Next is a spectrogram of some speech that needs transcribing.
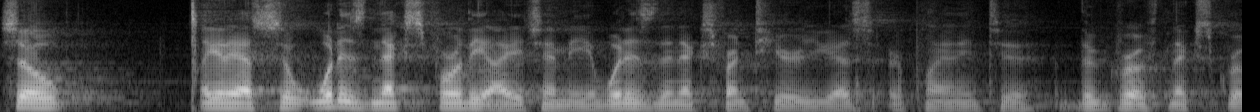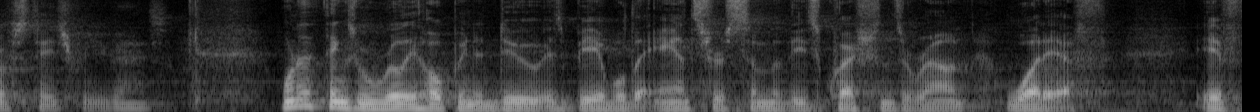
So I got to ask, so what is next for the IHME? What is the next frontier you guys are planning to, the growth, next growth stage for you guys? One of the things we're really hoping to do is be able to answer some of these questions around what if. If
